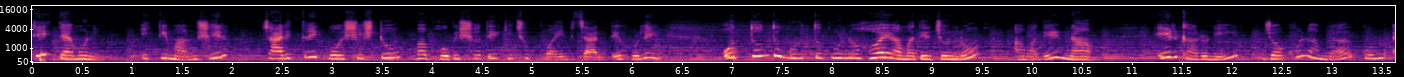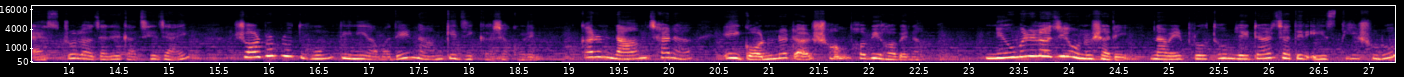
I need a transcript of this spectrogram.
ঠিক তেমনই একটি মানুষের চারিত্রিক বৈশিষ্ট্য বা ভবিষ্যতের কিছু পয়েন্ট জানতে হলে অত্যন্ত গুরুত্বপূর্ণ হয় আমাদের জন্য আমাদের নাম। এর কারণেই যখন আমরা কোনো অ্যাস্ট্রোলজারের কাছে যাই, সর্বপ্রথম তিনি আমাদের নামকে জিজ্ঞাসা করেন, কারণ নাম ছাড়া এই গণনাটা সম্ভবই হবে না। নিউমেরোলজি অনুসারে, নামের প্রথম লেটার যাদের এস দিয়ে শুরু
